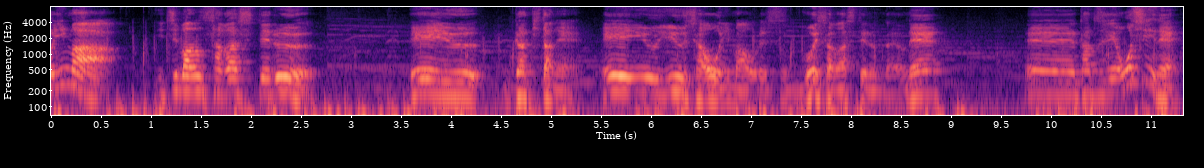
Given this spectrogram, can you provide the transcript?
ー、今、一番探してる英雄が来たね。英雄勇者を今俺すっごい探してるんだよね。えー、達人惜しいね。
